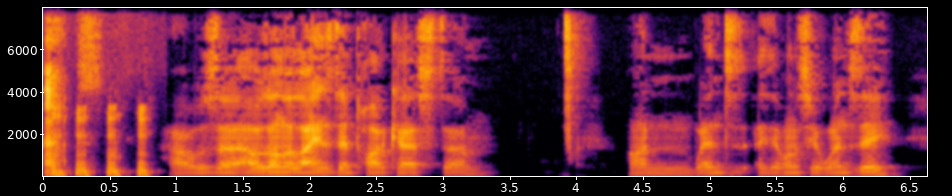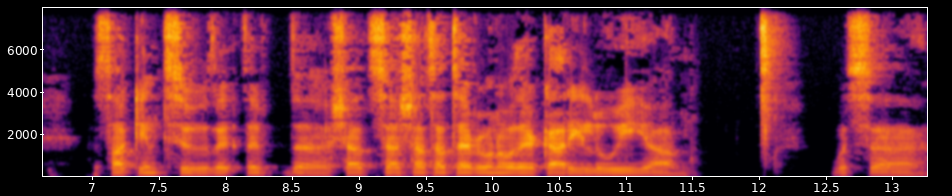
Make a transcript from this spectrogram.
it. I was uh, I was on the Lions Den podcast um, on Wednesday. I want to say Wednesday. I was talking to the the, the shouts uh, shouts out to everyone over there, Gary, Louis, um, what's uh,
